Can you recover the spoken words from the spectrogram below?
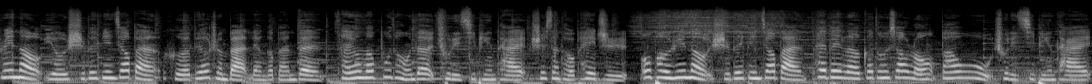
，Reno 有十倍变焦版和标准版两个版本，采用了不同的处理器平台、摄像头配置。OPPO Reno 十倍变焦版配备了高通骁龙八五五处理器平台，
